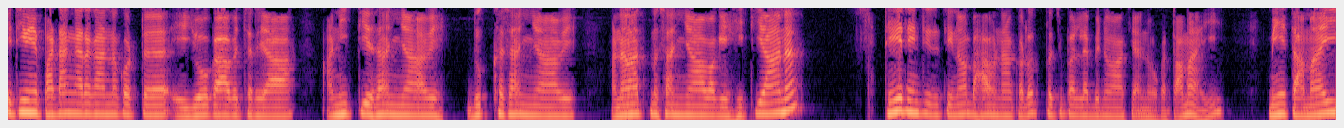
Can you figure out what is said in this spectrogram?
ඉතින් මේ පටන් අර ගන්නකොට ඒ යෝගාවචරයා අනිත්‍ය සංඥාවේ දුක්ඛ සංඥාවේ අනාත්ම සංඥා වගේ හිටියාන තේරෙන්න ඉඳී තියෙනවා භාවනා කරොත් ප්‍රතිඵල ලැබෙනවා කියන්නේ ඕක තමයි. මේ තමයි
